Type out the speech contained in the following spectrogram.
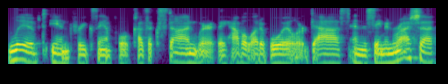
lived in, for example, Kazakhstan, where they have a lot of oil or gas, and the same in Russia,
